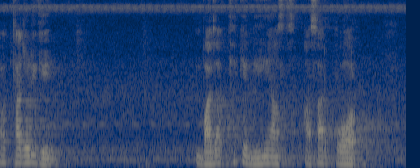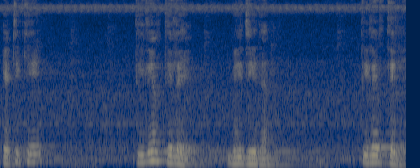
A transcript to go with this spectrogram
হত্যাজড়িকে বাজার থেকে নিয়ে আস, আসার পর এটিকে তিলের তেলে ভিজিয়ে দেন। তিলের তেলে।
